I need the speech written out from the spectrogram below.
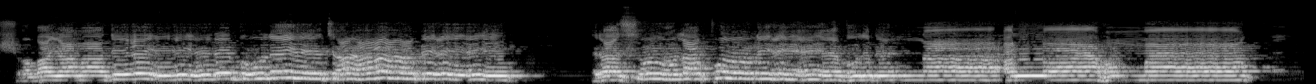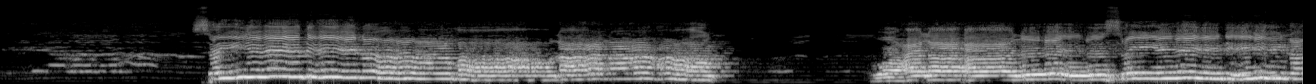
সবাই আমাদের ভুলে যাবে। রসুল আপনে ভুলবেন না আল্লাহ سيدنا مولانا وعلى آل سيدنا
